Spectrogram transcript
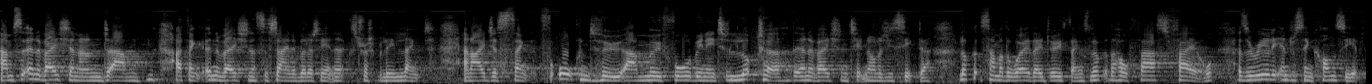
Um, so innovation and um, I think innovation and sustainability are inextricably linked. And I just think for Auckland to um, move forward, we need to look to the innovation technology sector, look at some of the way they do things, look at the whole fast fail as a really interesting concept,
